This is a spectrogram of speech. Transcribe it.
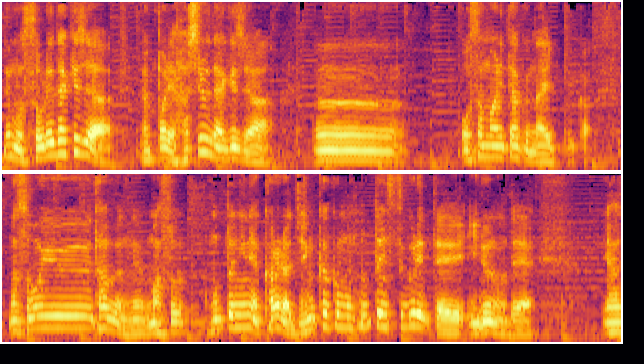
でもそれだけじゃやっぱり走るだけじゃうーん収まりたくないっていうか、まあ、そういう多分ね、まあ、そ本当にね彼ら人格も本当に優れているのでいや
